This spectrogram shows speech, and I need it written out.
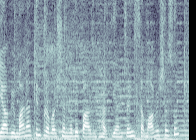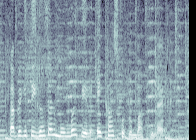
या विमानातील प्रवाशांमध्ये पाच भारतीयांचाही समावेश असून त्यापैकी तिघजण मुंबईतील एकाच कुटुंबातील आहेत.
